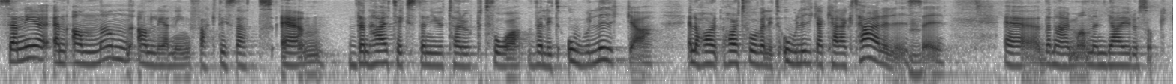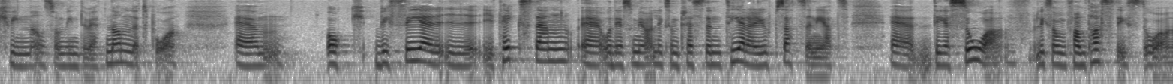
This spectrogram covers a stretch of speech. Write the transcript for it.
Sen är en annan anledning faktiskt att um, den här texten ju tar upp två väldigt olika, eller har, har två väldigt olika karaktärer i mm. sig. Eh, den här mannen Jairus och kvinnan som vi inte vet namnet på. Eh, och vi ser i, i texten eh, och det som jag liksom presenterar i uppsatsen är att eh, det är så liksom, fantastiskt och,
